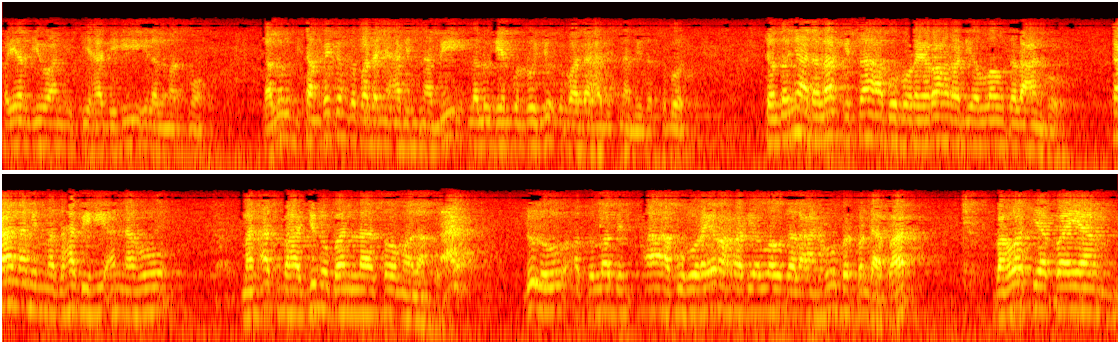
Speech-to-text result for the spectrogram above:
fayarji'u an istihadihi ila al masmu'. Lalu disampaikan kepadanya hadis Nabi, lalu dia pun rujuk kepada hadis Nabi tersebut. Contohnya adalah kisah Abu Hurairah radhiyallahu taala anhu. Kana min madhhabihi annahu man asbaha junuban la sawma lahu. Dulu Abdullah bin ah, Abu Hurairah radhiyallahu taala anhu berpendapat bahwa siapa yang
